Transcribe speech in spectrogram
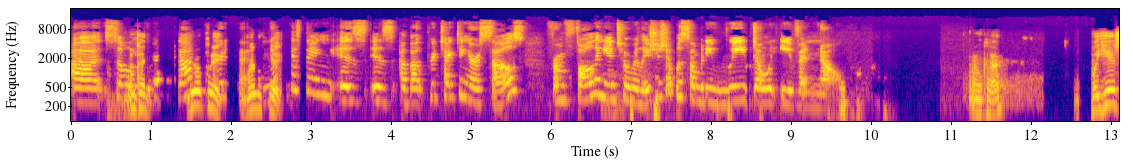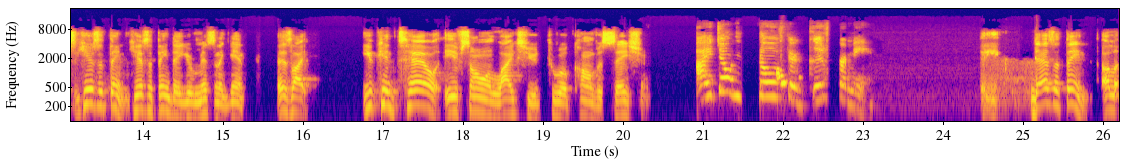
Uh, so okay. real quick, real quick. Noticing is is about protecting ourselves from falling into a relationship with somebody we don't even know. Okay. But here's here's the thing. Here's the thing that you're missing again. It's like you can tell if someone likes you through a conversation. I don't know if they're good for me. That's the thing. Uh,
